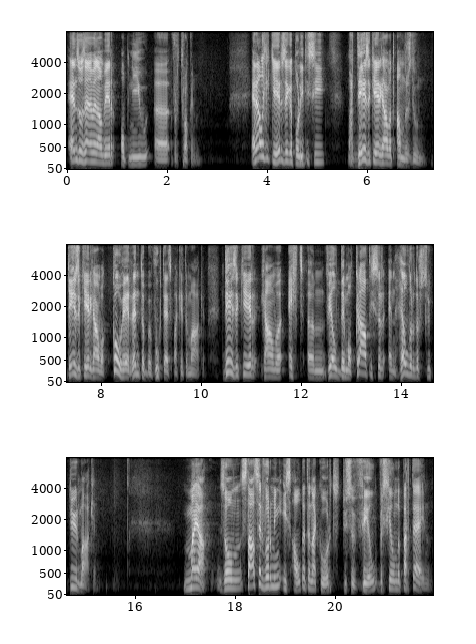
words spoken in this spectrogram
En zo zijn we dan weer opnieuw uh, vertrokken. En elke keer zeggen politici maar deze keer gaan we het anders doen. Deze keer gaan we coherente bevoegdheidspakketten maken. Deze keer gaan we echt een veel democratischer en helderder structuur maken. Maar ja, zo'n staatshervorming is altijd een akkoord tussen veel verschillende partijen.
